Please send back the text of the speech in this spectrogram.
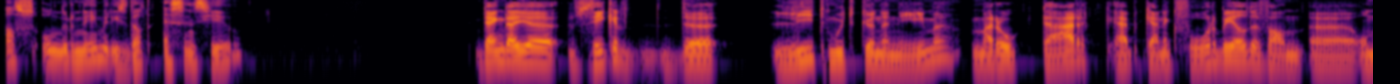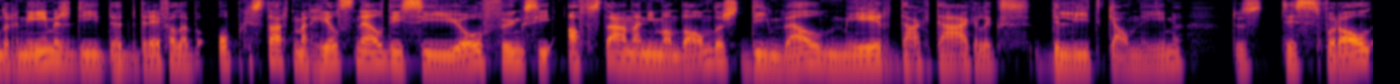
als ondernemer? Is dat essentieel? Ik denk dat je zeker de lead moet kunnen nemen. Maar ook daar heb, ken ik voorbeelden van uh, ondernemers die het bedrijf al hebben opgestart, maar heel snel die CEO-functie afstaan aan iemand anders die wel meer dagdagelijks de lead kan nemen. Dus het is vooral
